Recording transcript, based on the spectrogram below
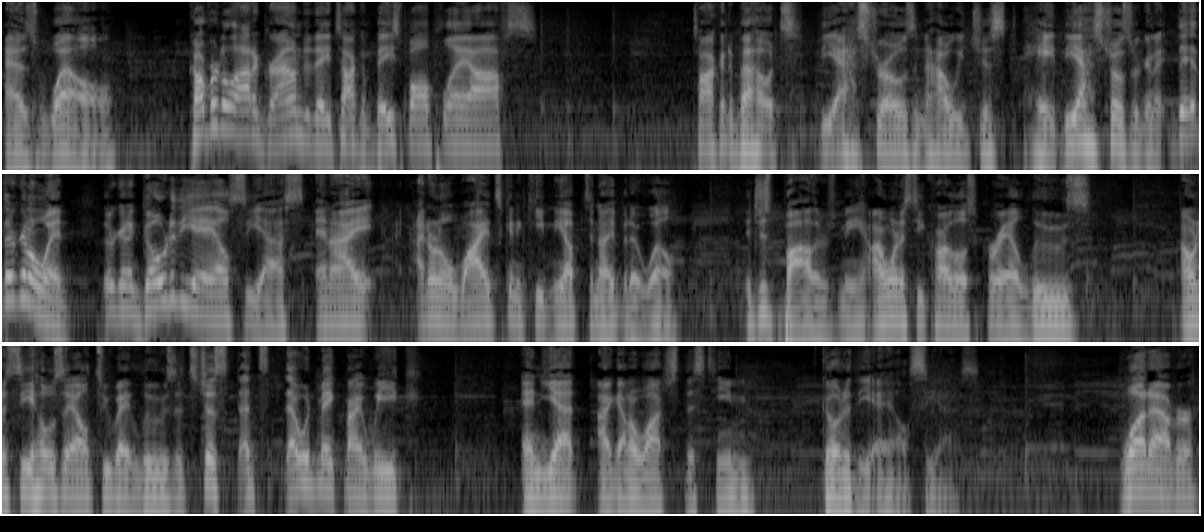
as well. Covered a lot of ground today talking baseball playoffs, talking about the Astros and how we just hate the Astros are gonna they, they're gonna win. They're gonna go to the ALCS, and I I don't know why it's gonna keep me up tonight, but it will. It just bothers me. I want to see Carlos Correa lose. I want to see Jose Altuve lose. It's just that would make my week, and yet I got to watch this team go to the ALCS. Whatever.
